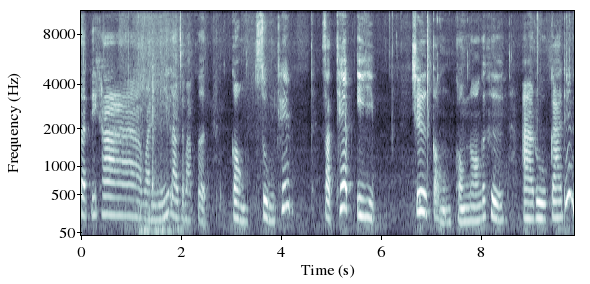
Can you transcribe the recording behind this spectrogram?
สวัสดีค่ะ วันนี้เราจะมาเปิดกล่องสุ่มเทพ สัตว์เทพอียิปต์ชื่อกล่องของน้องก็คืออารูการ์เดน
